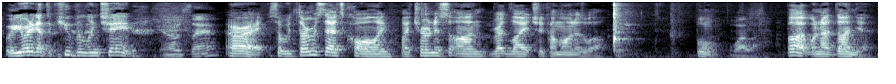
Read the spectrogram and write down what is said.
Well, you already got the Cuban link chain. You know what I'm saying? All right, so with thermostat's calling, if I turn this on, red light should come on as well. Boom. Voila. But we're not done yet.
